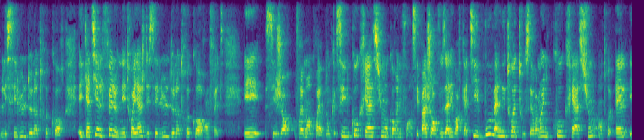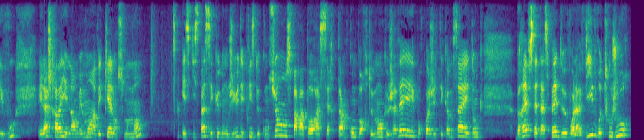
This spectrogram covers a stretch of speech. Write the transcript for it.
les cellules de notre corps. Et Cathy, elle fait le nettoyage des cellules de notre corps en fait. Et c'est genre vraiment incroyable. Donc c'est une co-création encore une fois. C'est pas genre vous allez voir Cathy et boum, elle nettoie tout. C'est vraiment une co-création entre elle et vous. Et là, je travaille énormément avec elle en ce moment. Et ce qui se passe, c'est que donc j'ai eu des prises de conscience par rapport à certains comportements que j'avais, pourquoi j'étais comme ça, et donc Bref, cet aspect de voilà vivre toujours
